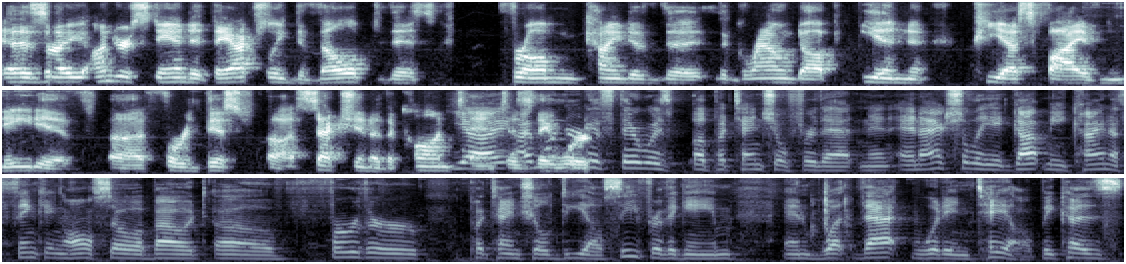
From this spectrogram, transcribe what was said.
as I understand it, they actually developed this from kind of the the ground up in PS5 native uh, for this uh, section of the Yeah, content, I, as I they were. if there was a potential for that, and and actually it got me kind of thinking also about uh, further potential DLC for the game and what that would entail. Because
